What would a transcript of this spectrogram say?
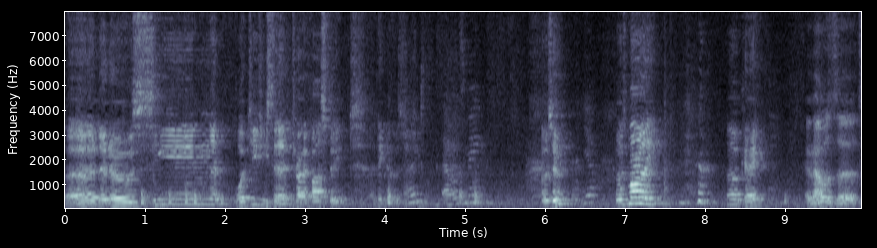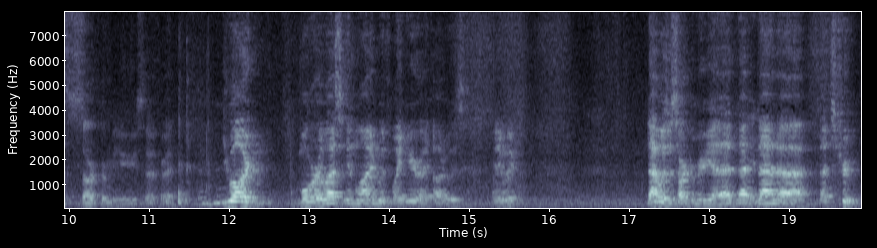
adenosine, what Gigi said, triphosphate. I think that was Gigi. That was me? That was who? Yep. It was Marley. Okay. And that was a sarcomere, you said, right? You all are more or less in line with my ear. I thought it was, anyway. That was a sarcomere, yeah, that, that, that, uh, that's true.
